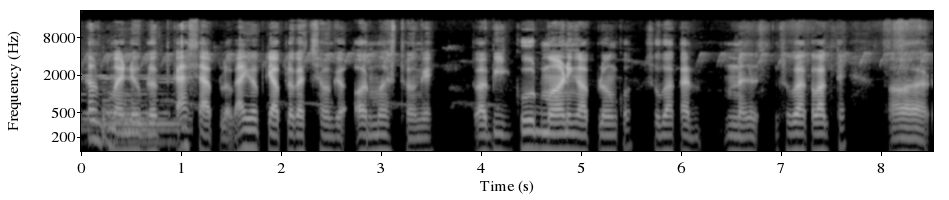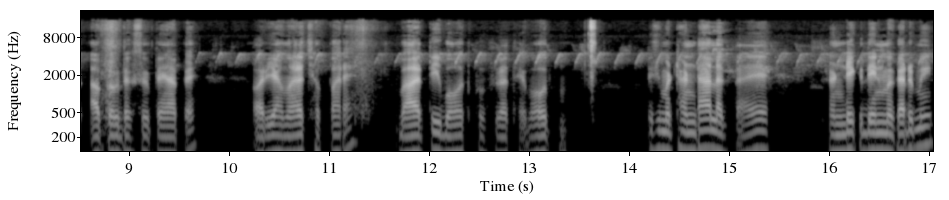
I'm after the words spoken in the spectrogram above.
Welcome to my new blog कैसे आप लोग? आई होप कि आप लोग अच्छे होंगे और मस्त होंगे। तो अभी गुड मॉर्निंग आप लोगों को। सुबह का नज़र सुबह का वक्त है और आप लोग देख सकते हैं यहाँ पे। और ये हमारा छप्पर है। बात ही बहुत खूबसूरत है, बहुत इसमें ठंडा लगता है। ठंडी के दिन में गर्मी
